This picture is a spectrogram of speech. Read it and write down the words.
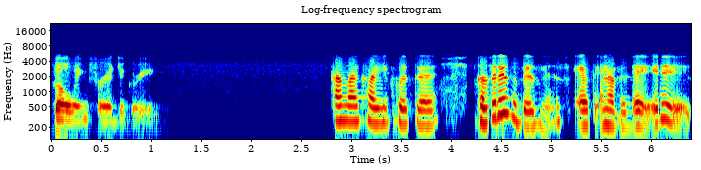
going for a degree. I like how you put that because it is a business. At the end of the day, it is,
